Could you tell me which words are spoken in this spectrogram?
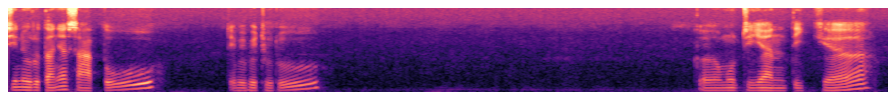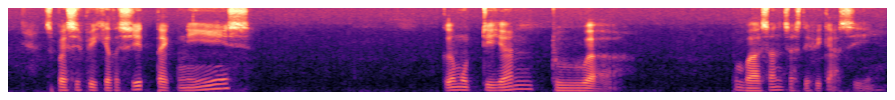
sini urutannya satu DPP dulu. Kemudian tiga spesifikasi teknis. Kemudian dua pembahasan justifikasi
